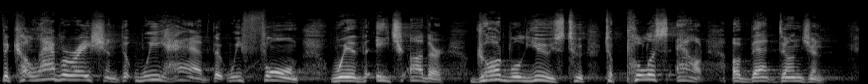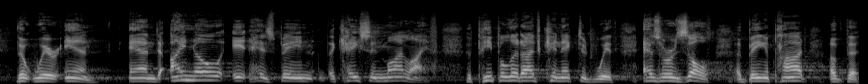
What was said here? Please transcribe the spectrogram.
the collaboration that we have, that we form with each other, God will use to, to pull us out of that dungeon that we're in. And I know it has been the case in my life. The people that I've connected with as a result of being a part of the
